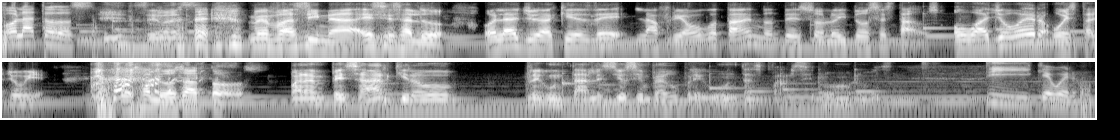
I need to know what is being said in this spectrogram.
Hola a todos. Sebas. Me fascina ese saludo. Hola, yo aquí desde la fría Bogotá, en donde solo hay dos estados. O va a llover o está lloviendo. Entonces, saludos a todos. Para empezar, quiero preguntarles, yo siempre hago preguntas, parce, no mames. Sí, qué bueno.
